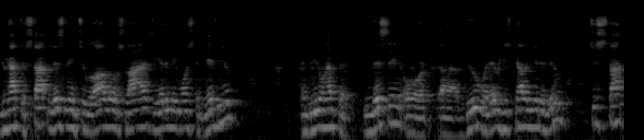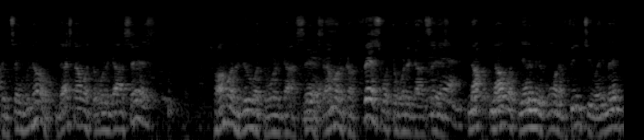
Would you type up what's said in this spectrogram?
you have to stop listening to all those lies the enemy wants to give you. And you don't have to listen or uh, do whatever he's telling you to do. Just stop and say, well, no, that's not what the word of God says. So I'm going to do what the word of God says. Yes. I'm going to confess what the word of God says. Amen. Not, not what the enemy want to feed you, amen?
